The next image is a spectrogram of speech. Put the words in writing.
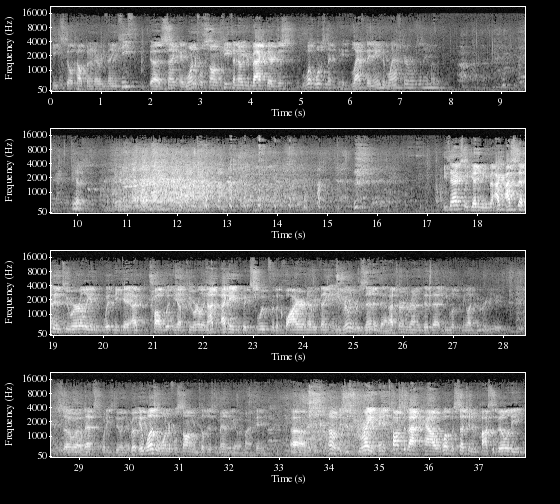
Keith's still helping and everything. Keith uh, sang a wonderful song. Keith, I know you're back there. Just what, what was the name? Laugh. They named him Laughter. What was the name of it? Yes. Okay. He's actually getting me back. I, I, stepped in too early, and Whitney, get, I called Whitney up too early, and I, I gave a big swoop for the choir and everything, and he really resented that. I turned around and did that, and he looked at me like, "Who are you?" So uh, that's what he's doing there. But it was a wonderful song until just a minute ago, in my opinion. Uh, oh, it's just great, and it talks about how what was such an impossibility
